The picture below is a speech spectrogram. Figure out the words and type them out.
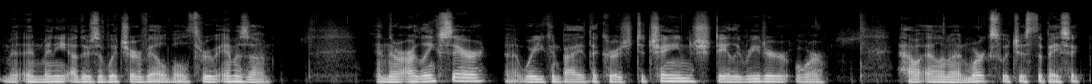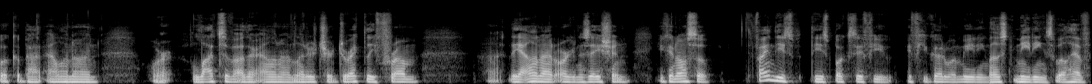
and many others of which are available through Amazon. And there are links there uh, where you can buy The Courage to Change, Daily Reader, or How Al Anon Works, which is the basic book about Al Anon, or lots of other Al Anon literature directly from uh, the Al Anon organization. You can also find these these books if you if you go to a meeting. Most meetings will have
